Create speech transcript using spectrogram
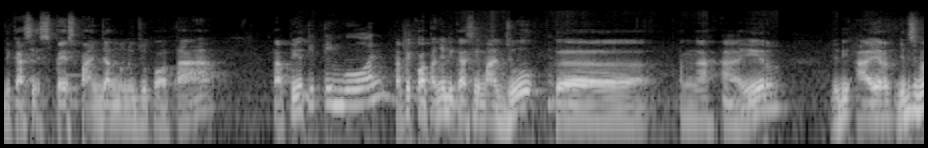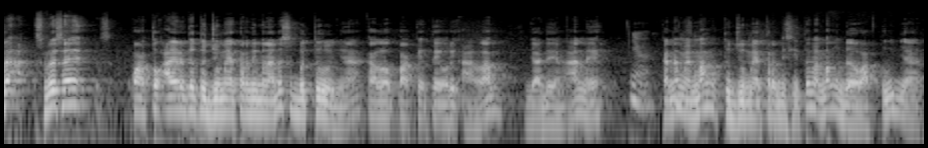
dikasih space panjang menuju kota, tapi ditimbun tapi kotanya dikasih maju ke tengah air. Jadi air, jadi sebenarnya sebenarnya saya waktu air itu 7 meter di Manado sebetulnya kalau pakai teori alam nggak ada yang aneh. Ya. Karena memang 7 meter di situ memang udah waktunya.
